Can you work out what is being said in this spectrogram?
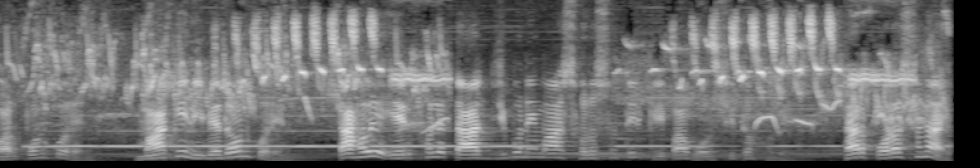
অর্পণ করেন, মাকে নিবেদন করেন। তাহলে এর ফলে তার জীবনে মা সরস্বতীর কৃপা বর্ষিত হবে। তার পড়াশোনায়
